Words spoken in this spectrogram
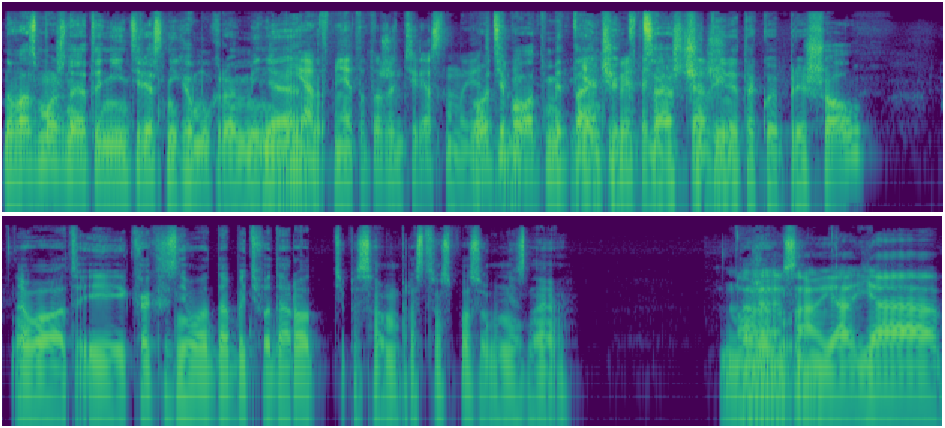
но, но, возможно, это не интересно никому, кроме меня. Нет, но... мне это тоже интересно. Но вот типа вот метанчик CH4 такой пришел, вот, и как из него добыть водород, типа, самым простым способом, не знаю. Ну, Даже... я не знаю, я, я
